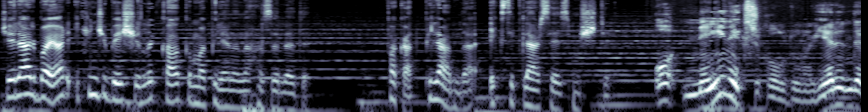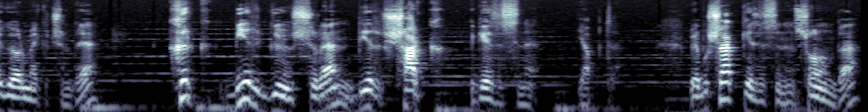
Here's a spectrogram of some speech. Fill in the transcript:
Celal Bayar ikinci beş yıllık kalkınma planını hazırladı. Fakat planda eksikler sezmişti. O neyin eksik olduğunu yerinde görmek için de 41 gün süren bir şark gezisini yaptı. Ve bu şark gezisinin sonunda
